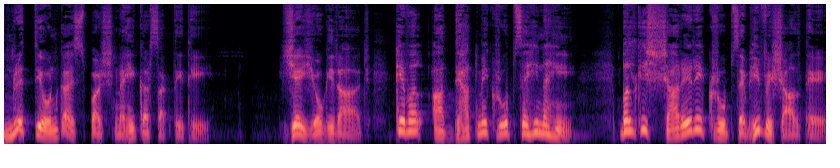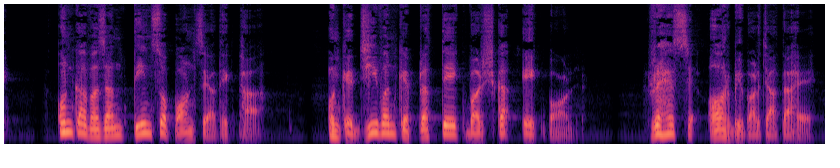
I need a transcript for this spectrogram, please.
मृत्यु उनका स्पर्श नहीं कर सकती थी। ये योगीराज केवल आध्यात्मिक रूप से ही नहीं, बल्कि शारीरिक रूप से भी विशाल थे। उनका वज़न 300 पौंड से अधिक था। उनके जीवन के प्रत्येक वर्ष का एक पौंड। रहस्य और भी बढ़ जाता है।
